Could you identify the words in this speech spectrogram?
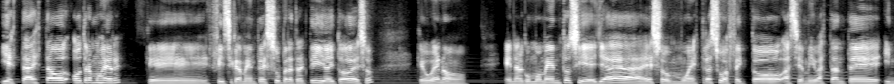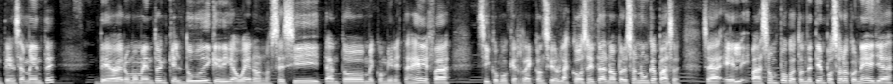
Y está esta otra mujer que físicamente es súper atractiva y todo eso, que bueno, en algún momento si ella eso muestra su afecto hacia mí bastante intensamente, debe haber un momento en que él dude y que diga, bueno, no sé si tanto me conviene esta jefa, si como que reconsidero las cosas y tal, no, pero eso nunca pasa. O sea, él pasa un pocotón de tiempo solo con ella,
